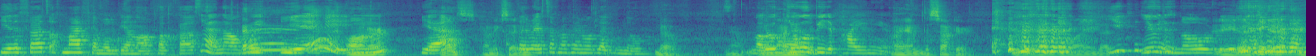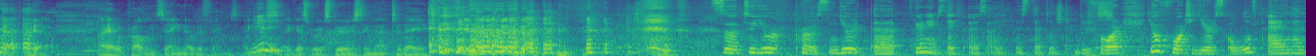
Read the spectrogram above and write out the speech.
You're the first of my family to be on our podcast. yeah, now we. Yay! Mm-hmm. Honor. Yeah. Yes, I'm excited. The rest of my family was like, no. No. No. Not You, you will be the pioneer. I am the sucker. The You can You say did- no, yeah, really. yeah, yeah, yeah. I have a problem saying no to things. I guess Really? I guess we're experiencing that today. So to your person, your uh, your name's Dave, as I established before. You're 40 years old and an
